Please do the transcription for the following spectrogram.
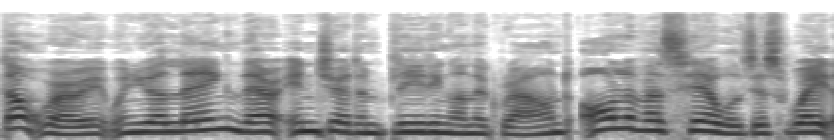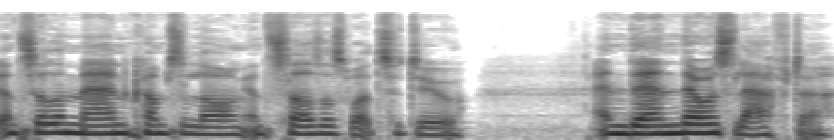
Don't worry, when you are laying there injured and bleeding on the ground, all of us here will just wait until a man comes along and tells us what to do. And then there was laughter.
